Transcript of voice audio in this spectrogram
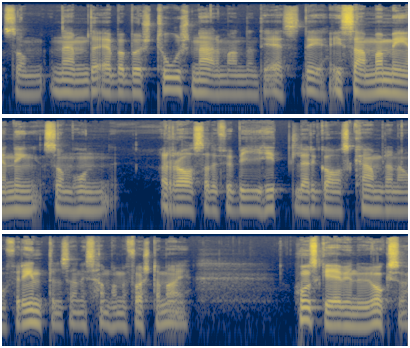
Som nämnde Ebba Busch Thors närmanden till SD. I samma mening som hon rasade förbi Hitler, gaskamrarna och förintelsen i samband med första maj. Hon skrev ju nu också.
